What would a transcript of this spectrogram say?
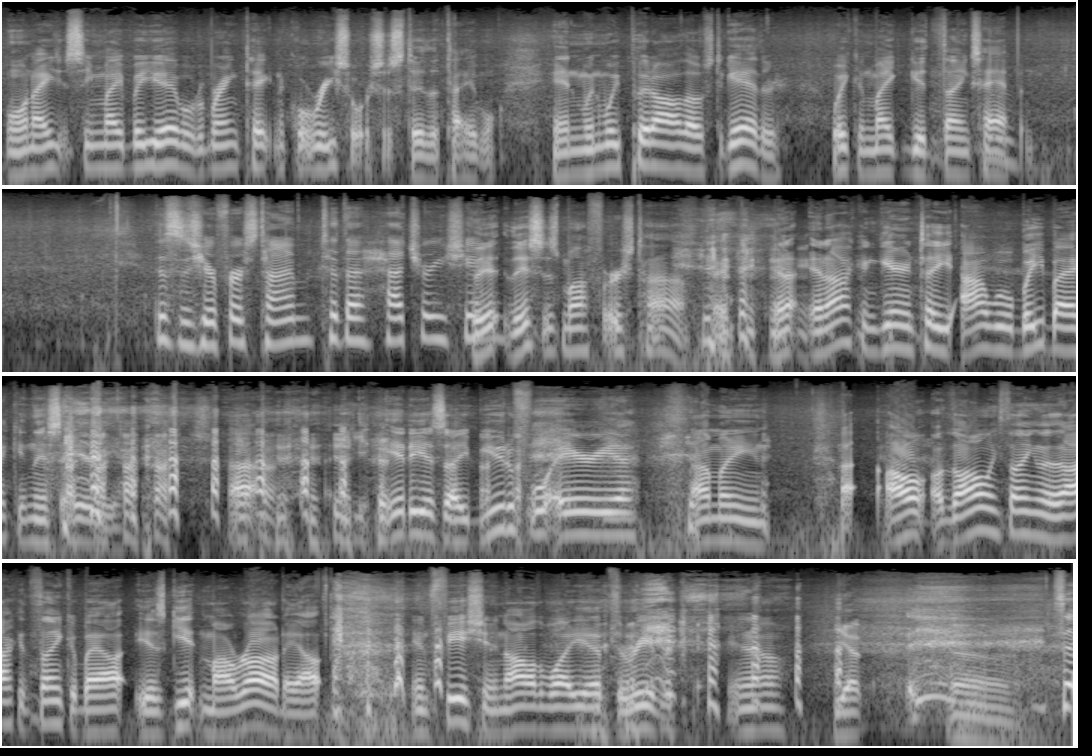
one agency may be able to bring technical resources to the table. And when we put all those together, we can make good things happen. This is your first time to the hatchery, Shannon? This, this is my first time. and, I, and I can guarantee I will be back in this area. uh, it is a beautiful area. I mean, I, all, the only thing that I can think about is getting my rod out and fishing all the way up the river, you know? Yep. Uh. So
